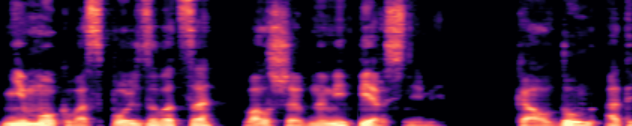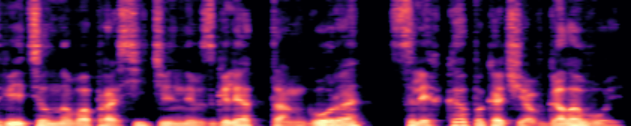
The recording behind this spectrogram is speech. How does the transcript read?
не мог воспользоваться волшебными перстнями. Колдун ответил на вопросительный взгляд Тангора, слегка покачав головой.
